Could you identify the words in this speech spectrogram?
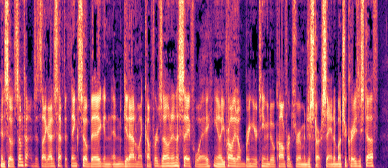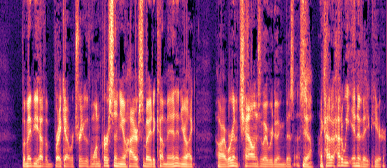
And so sometimes it's like I just have to think so big and, and get out of my comfort zone in a safe way. You know, you probably don't bring your team into a conference room and just start saying a bunch of crazy stuff, but maybe you have a breakout retreat with one person, you know, hire somebody to come in and you're like, all right, we're going to challenge the way we're doing business. Yeah. Like how do, how do we innovate here?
